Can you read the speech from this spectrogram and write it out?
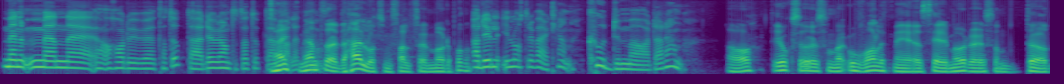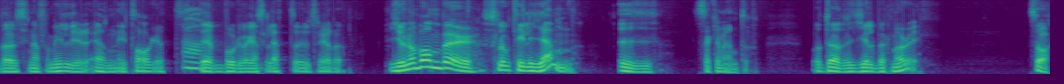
Men, men eh, har du eh, tagit upp det här? Du har inte tagit upp det här Nej, fallet? men någon vänta, det här låter som ett fall för mördarpodden. Ja, det låter det verkligen. Kuddmördaren. Ja, det är också som är ovanligt med seriemördare som dödar sina familjer en i taget. Ja. Det borde vara ganska lätt att utreda. Unabomber slog till igen i Sacramento och dödade Gilbert Murray. Så,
